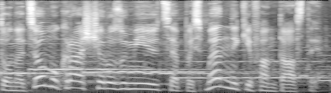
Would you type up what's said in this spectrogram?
то на цьому краще розуміються письменники-фантасти.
